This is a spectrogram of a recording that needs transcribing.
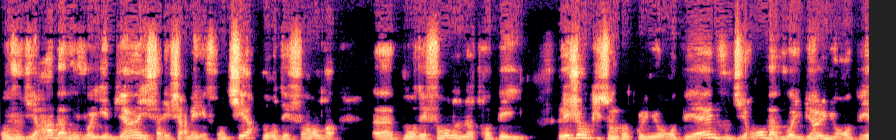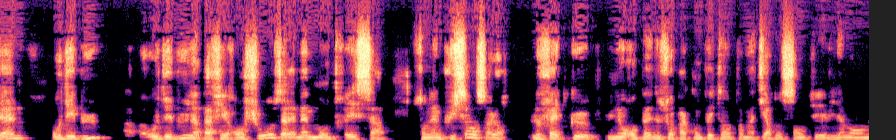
on vous dira, bah, vous voyez bien, il fallait fermer les frontières pour défendre pour défendre notre pays. Les gens qui sont contre l'Union européenne vous diront, bah, vous voyez bien, l'Union européenne, au début, au début n'a pas fait grand-chose, elle a même montré sa, son impuissance. Alors, le fait que l'Union européenne ne soit pas compétente en matière de santé, évidemment,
